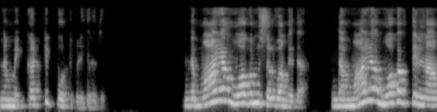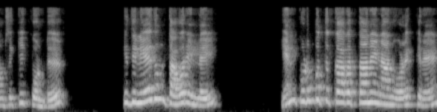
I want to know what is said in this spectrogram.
நம்மை கட்டி போட்டு விடுகிறது. இந்த மாயா மோகம்னு சொல்லுவாங்க இத. இந்த மாயா மோகத்தில் நாம் சிக்கிக்கொண்டு இதில் ஏதும் தவறில்லை. என் குடும்பத்துக்காகத்தானே நான் உழைக்கிறேன்.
